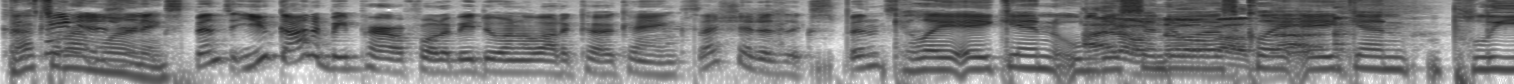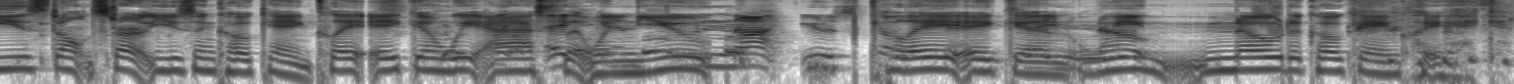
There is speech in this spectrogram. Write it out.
That's what I'm is learning. Expensive. You got to be powerful to be doing a lot of cocaine because that shit is expensive. Clay Aiken, listen to us. Clay that. Aiken, please don't start using cocaine. Clay Aiken, we ask that when you not use Clay cocaine. Say Aiken, no. we no to cocaine. Clay Aiken.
